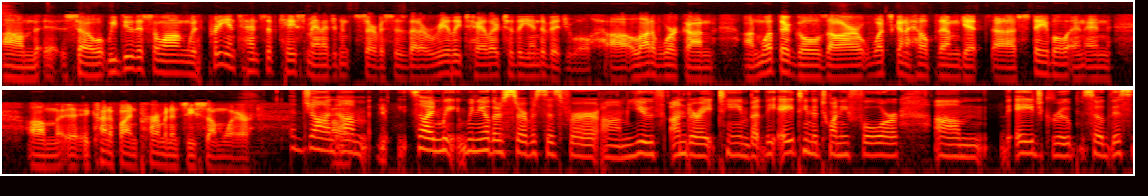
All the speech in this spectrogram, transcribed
Um, so we do this along with pretty intensive case management services that are really tailored to the individual. Uh, a lot of work on on what their goals are, what's going to help them get uh, stable and and um, it, kind of find permanency somewhere. And John, uh, um, yep. so and we, we know there's services for um, youth under 18, but the 18 to 24 um, age group, so this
